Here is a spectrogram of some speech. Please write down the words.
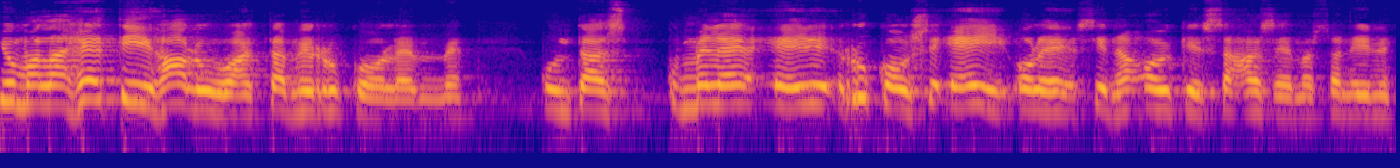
Jumala heti haluaa, että me rukoilemme. Kun taas, kun meillä ei, rukous ei ole siinä oikeassa asemassa, niin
